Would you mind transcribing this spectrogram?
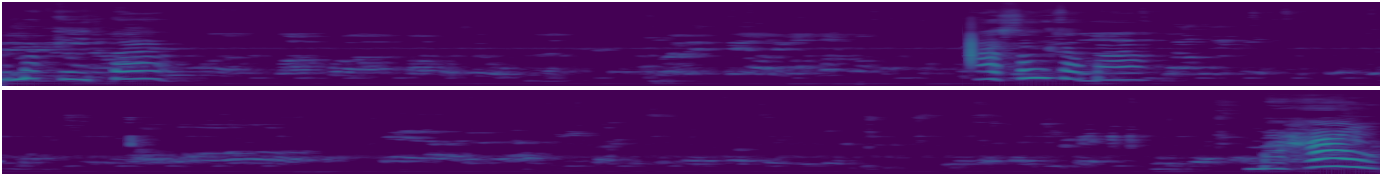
Di makita. Asan ka ba? Mahal.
